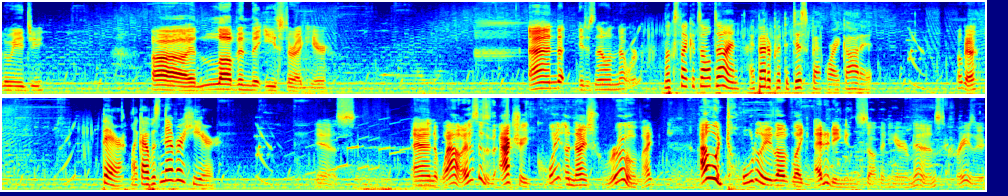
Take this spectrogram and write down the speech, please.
Luigi. Uh, loving the Easter egg here. And it is now on the network. Looks like it's all done. I better put the disc back where I got it. Okay. There, like I was never here. Yes. And wow, this is actually quite a nice room. I I would totally love like editing and stuff in here. Man, it's crazy.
